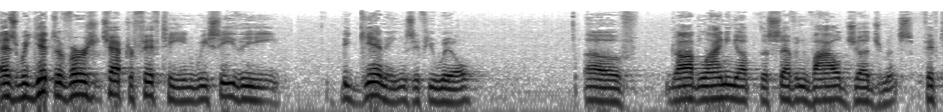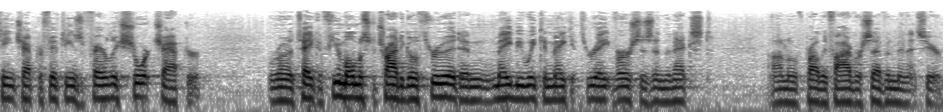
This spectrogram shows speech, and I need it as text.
As we get to verse chapter 15, we see the beginnings, if you will, of God lining up the seven vial judgments. 15, chapter 15 is a fairly short chapter. We're going to take a few moments to try to go through it, and maybe we can make it through eight verses in the next, I don't know, probably five or seven minutes here.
